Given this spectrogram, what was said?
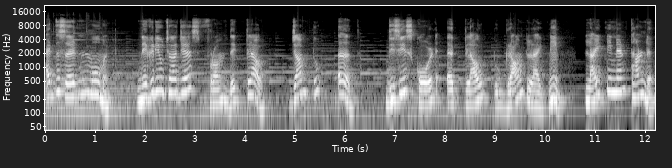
at the certain moment, negative charges from the cloud jump to earth. This is called a cloud to ground lightning. Lightning and thunder.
